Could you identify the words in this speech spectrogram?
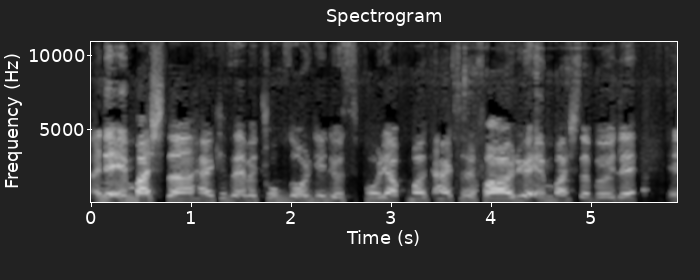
Hani en başta herkese evet çok zor geliyor spor yapmak. Her tarafı ağrıyor en başta böyle e,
